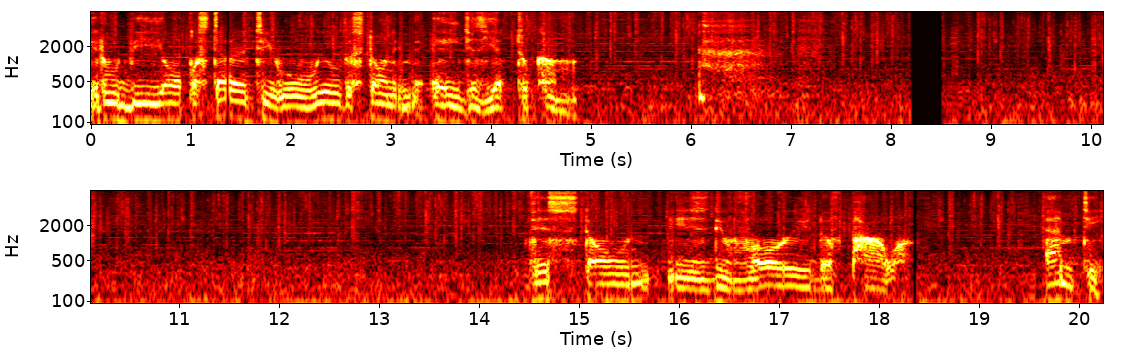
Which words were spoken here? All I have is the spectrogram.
It would be your posterity who wield the stone in the ages yet to come. This stone is devoid of power, empty,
